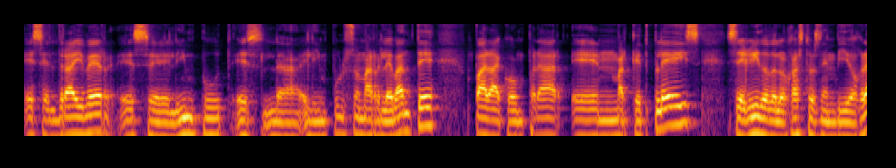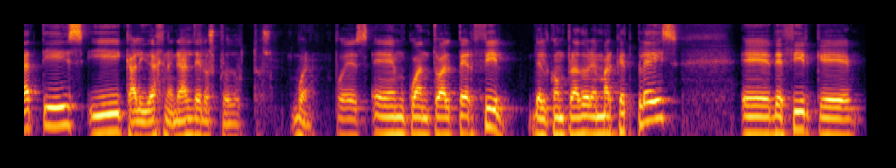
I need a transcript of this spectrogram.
es el driver, es el input, es el impulso más relevante para comprar en Marketplace, seguido de los gastos de envío gratis y calidad general de los productos. Bueno, pues en cuanto al perfil del comprador en Marketplace, eh, decir que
